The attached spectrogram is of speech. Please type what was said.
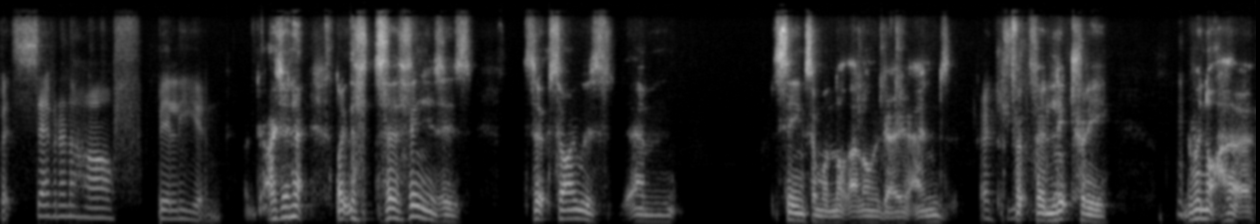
but seven and a half billion. I don't know. Like, the, so the thing is, is so, so I was um, seeing someone not that long ago, and Actually, for, for literally, well, not her,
